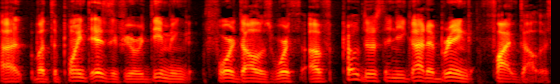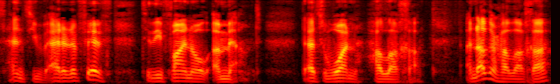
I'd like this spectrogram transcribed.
Uh, but the point is, if you're redeeming four dollars worth of produce, then you got to bring five dollars. Hence, you've added a fifth to the final amount. That's one halacha. Another halacha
